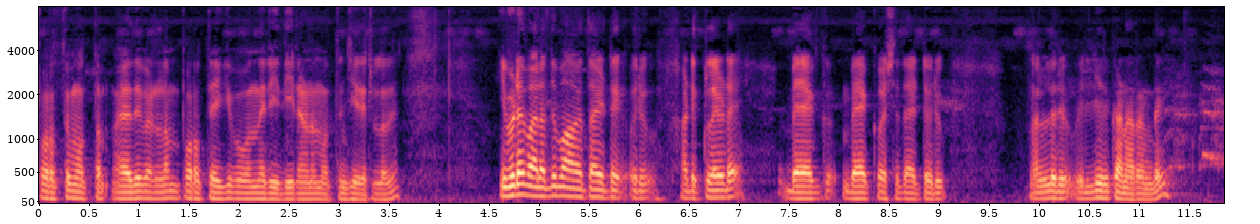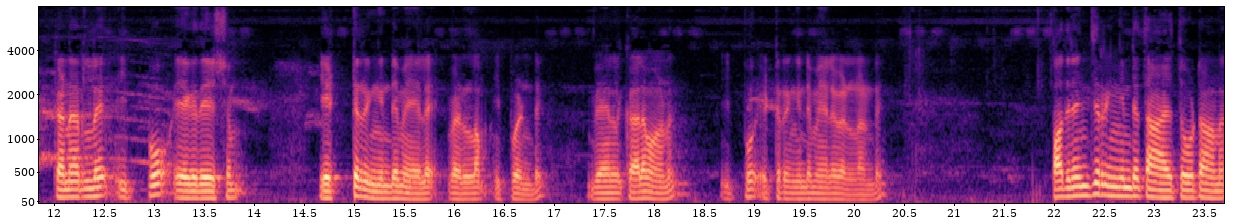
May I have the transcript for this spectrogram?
പുറത്ത് മൊത്തം അതായത് വെള്ളം പുറത്തേക്ക് പോകുന്ന രീതിയിലാണ് മൊത്തം ചെയ്തിട്ടുള്ളത്. ഇവിടെ വലത് ഭാഗത്തായിട്ട് ഒരു അടുക്കളയുടെ ബാക്ക് ബാക്ക് വശത്തായിട്ട് ഒരു നല്ലൊരു വലിയൊരു കിണറുണ്ട്. കിണറിൽ ഇപ്പോൾ ഏകദേശം എട്ട് റിങ്ങിന്റെ മേലെ വെള്ളം ഇപ്പോൾ ഉണ്ട്. വേനൽക്കാലമാണ് ഇപ്പോൾ എട്ട് റിങ്ങിന്റെ മേലെ വെള്ളമുണ്ട്. പതിനഞ്ച് റിങ്ങിന്റെ താഴത്തോട്ടാണ്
